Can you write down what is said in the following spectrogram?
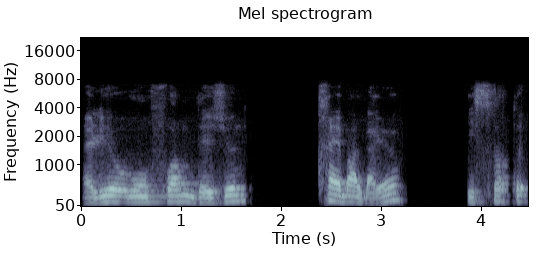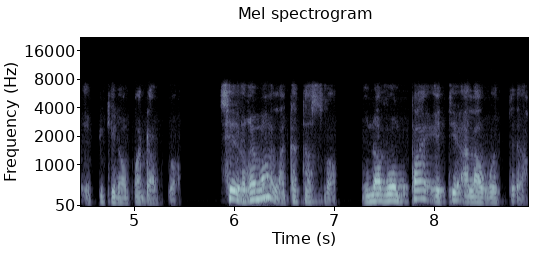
un lieu où on forme des jeunes, très mal d'ailleurs, qui sortent et puis qui n'ont pas d'emploi. C'est vraiment la catastrophe. Nous n'avons pas été à la hauteur.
